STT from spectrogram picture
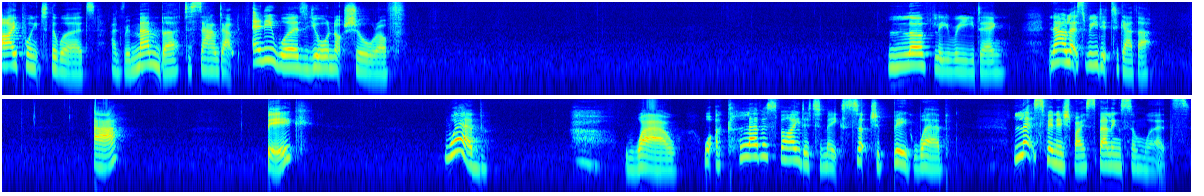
I point to the words and remember to sound out any words you're not sure of. Lovely reading. Now let's read it together. A, big, web. Wow, what a clever spider to make such a big web. Let's finish by spelling some words,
